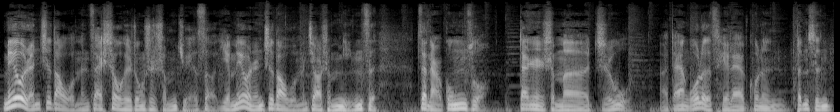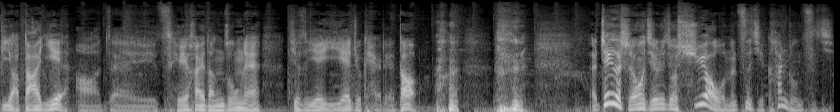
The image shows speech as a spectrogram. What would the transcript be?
没有人知道我们在社会中是什么角色，也没有人知道我们叫什么名字，在哪儿工作，担任什么职务。啊，但我那个车呢，可能本身比较打眼啊，在车海当中呢，其实也一眼就看得到。呃，这个时候其实就需要我们自己看重自己，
